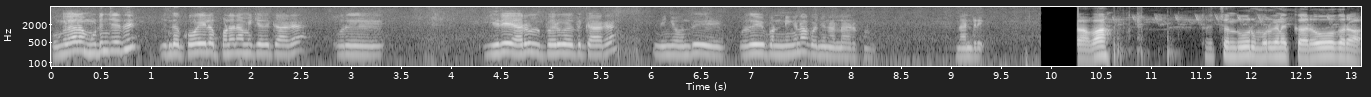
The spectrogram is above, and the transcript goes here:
உங்களால் முடிஞ்சது இந்த கோயிலை புனரமைக்கிறதுக்காக ஒரு இறை அருள் பெறுவதற்காக நீங்கள் வந்து உதவி பண்ணீங்கன்னா கொஞ்சம் நல்லாயிருக்கும் நன்றி. வா திருச்செந்தூர் முருகனுக்கு அரோகரா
